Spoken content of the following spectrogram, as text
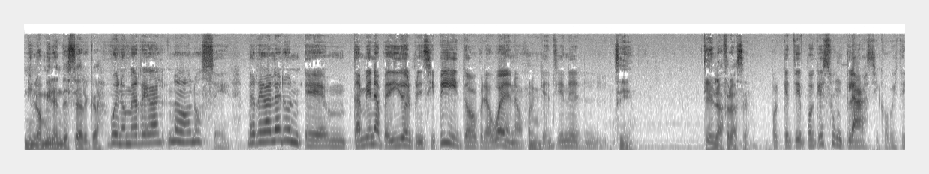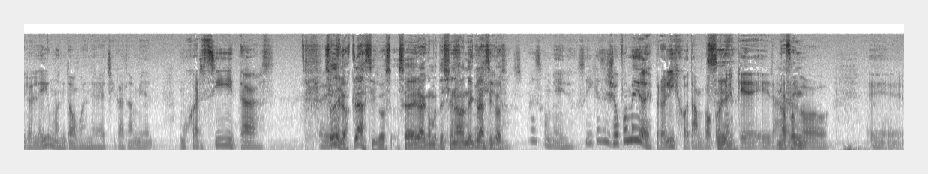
ni lo miren de cerca. Bueno, me regal... No, no sé. Me regalaron eh, también a pedido el Principito, pero bueno, porque Mm. tiene el... Sí, tiene la frase. Porque, porque es un clásico, ¿viste? Y lo leí un montón cuando era chica también. Mujercitas. Eh, Sos de los clásicos, o sea, era como te llenaban de clásicos. menos, más o menos. Sí, qué sé yo. Fue medio desprolijo tampoco. Sí. No es que era No fue un- algo eh,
